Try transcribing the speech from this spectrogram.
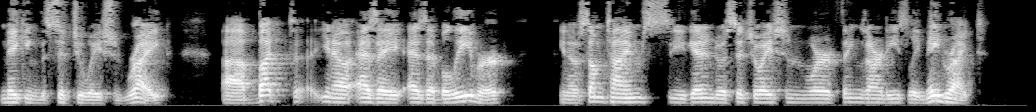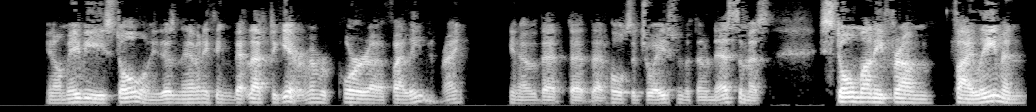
making the situation right. Uh, but you know, as a as a believer, you know, sometimes you get into a situation where things aren't easily made right. You know, maybe he stole one; he doesn't have anything left to give. Remember poor uh, Philemon, right? You know that that that whole situation with Onesimus, stole money from Philemon,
